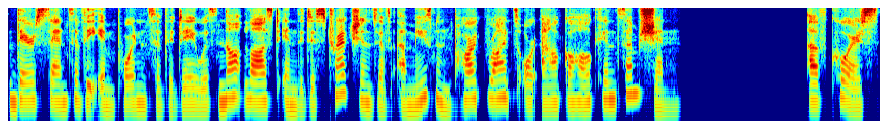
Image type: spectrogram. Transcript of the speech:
Their sense of the importance of the day was not lost in the distractions of amusement park rides or alcohol consumption. Of course,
